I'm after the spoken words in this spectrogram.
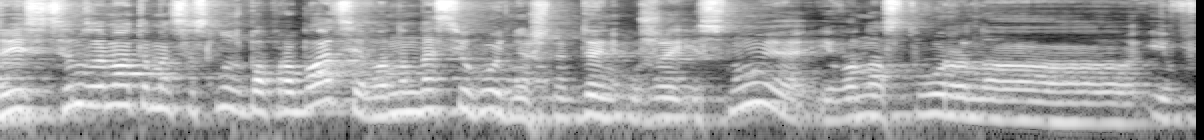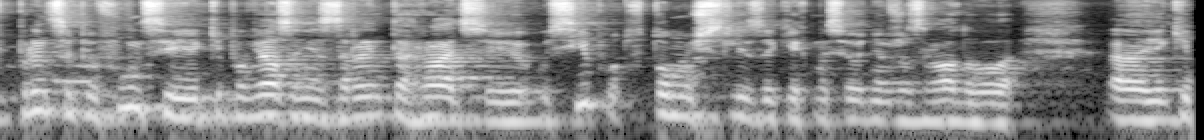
Дивіться, цим займатиметься служба пробації. Вона на сьогоднішній день вже існує, і вона створена і в принципі функції, які пов'язані з реінтеграцією осіб, от в тому числі з яких ми сьогодні вже згадували, е, які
